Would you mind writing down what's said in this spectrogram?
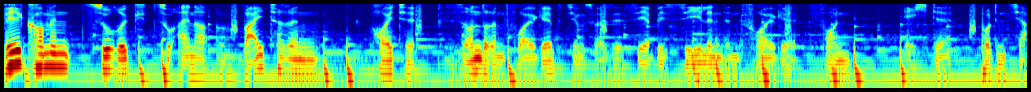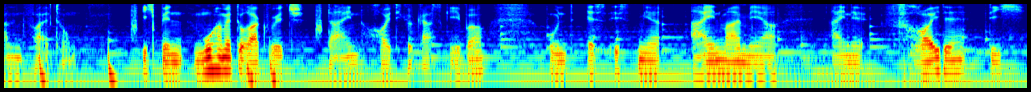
Willkommen zurück zu einer weiteren, heute besonderen Folge, beziehungsweise sehr beseelenden Folge von Echte Potenzialentfaltung. Ich bin Muhammad Durakovic, dein heutiger Gastgeber, und es ist mir einmal mehr eine Freude, dich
